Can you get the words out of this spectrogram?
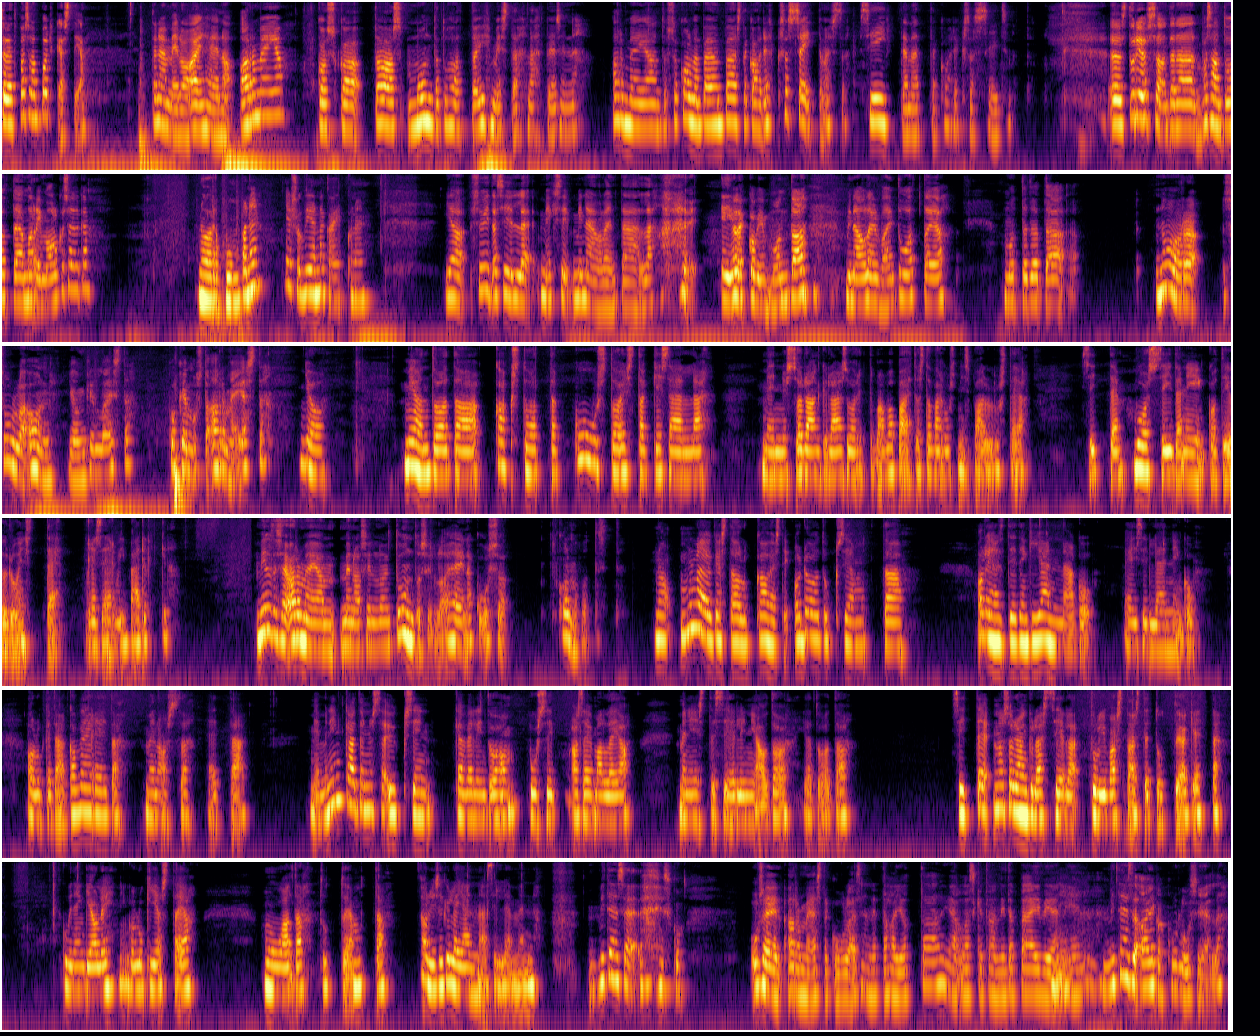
Kuuntelet Vasan podcastia. Tänään meillä on aiheena armeija, koska taas monta tuhatta ihmistä lähtee sinne armeijaan tuossa kolmen päivän päästä 8.7. Seitsemättä, 8.7. Studiossa on tänään Vasan tuottaja Mari Molkoselkä. Noora Pumpanen ja Suvianna Kaikkonen. Ja syitä sille, miksi minä olen täällä, ei ole kovin montaa. Minä olen vain tuottaja. Mutta tota, Noora, sulla on jonkinlaista kokemusta armeijasta. Joo. Minä on tuota 2016 kesällä mennyt Sodankylään suorittamaan vapaaehtoista varusmispalvelusta ja sitten vuosi siitä niin kotiuduin sitten reserviin päädyrkkinä. Miltä se armeijan meno silloin tuntui silloin heinäkuussa kolme vuotta sitten? No, mulla ei oikeastaan ollut kauheasti odotuksia, mutta olihan se tietenkin jännää, kun ei silleen niin kuin ollut ketään kavereita menossa, että minä menin käytännössä yksin, kävelin tuohon bussiasemalle ja menin sitten siihen linja-autoon ja tuota, sitten, no Sodankylässä siellä tuli vastaan sitten tuttujakin, että kuitenkin oli niin lukiosta ja muualta tuttuja, mutta oli se kyllä jännää silleen mennä. Miten se, kun usein armeijasta kuulee sen, että hajottaa ja lasketaan niitä päiviä, niin, niin miten se aika kuluu siellä?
